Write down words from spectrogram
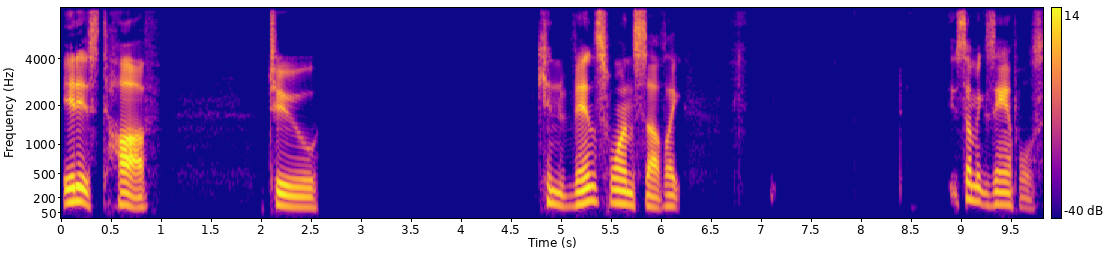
It is tough to convince oneself like some examples.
